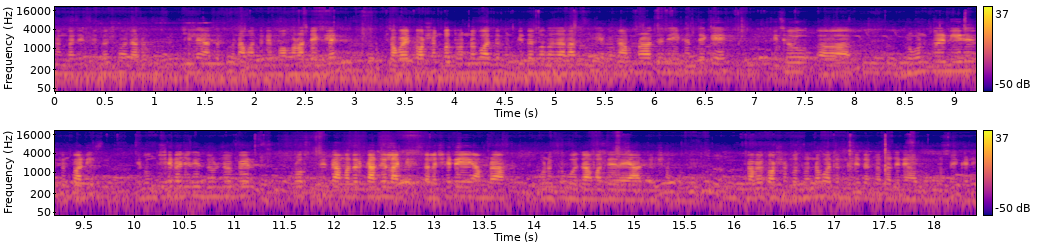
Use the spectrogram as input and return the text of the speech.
সাংবাদিকবৃন্দ সহ যারা উপস্থিত ছিলেন, এতক্ষণ আমাদের মহড়া দেখলেন। সবাইকে অসংখ্য ধন্যবাদ এবং কৃতজ্ঞতা জানাচ্ছি এবং আপনারা যদি এখান থেকে কিছু গ্রহণ করে নিয়ে যেতে পারি এবং সেটা যদি দুর্যোগের প্রস্তুতিতে আমাদের কাজে লাগে, তাহলে সেটাই আমরা মনে করব যে আমাদের এই আয়োজন সফল সবাইকে অসংখ্য ধন্যবাদ এবং কৃতজ্ঞতা জানিয়ে আমার বক্তব্য এখানে।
